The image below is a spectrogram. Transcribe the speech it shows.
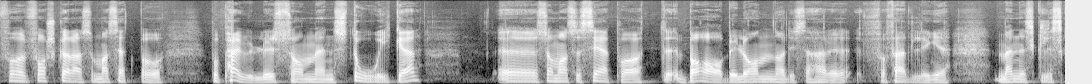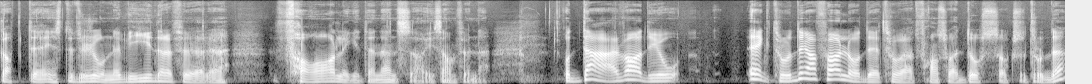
for forskere som har sett på, på Paulus som en stoiker Eh, som altså ser på at Babylon og disse her forferdelige menneskelig skapte institusjonene viderefører farlige tendenser i samfunnet. Og der var det jo Jeg trodde iallfall, og det tror jeg at Francois Doss også trodde,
